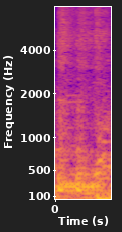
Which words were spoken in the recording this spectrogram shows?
yeah.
